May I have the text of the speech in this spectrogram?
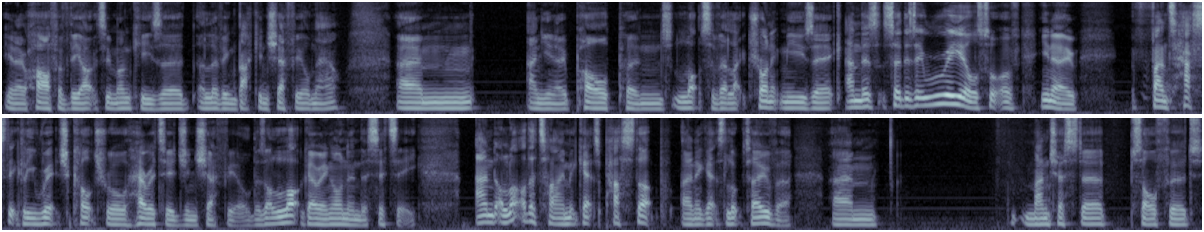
you know half of the Arctic Monkeys are, are living back in Sheffield now. Um, and you know Pulp and lots of electronic music and there's so there's a real sort of you know fantastically rich cultural heritage in Sheffield. There's a lot going on in the city, and a lot of the time it gets passed up and it gets looked over. Um, Manchester, Salford,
